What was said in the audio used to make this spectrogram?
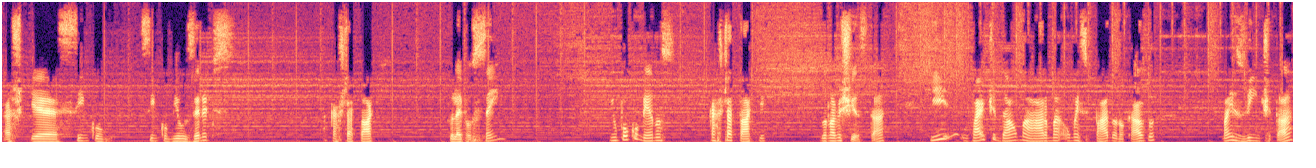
Acho que é 5, 5 mil Zeniths. A caixa de ataque do level 100. E um pouco menos caixa de ataque do 9x, tá? E vai te dar uma arma, uma espada no caso, mais 20, tá?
